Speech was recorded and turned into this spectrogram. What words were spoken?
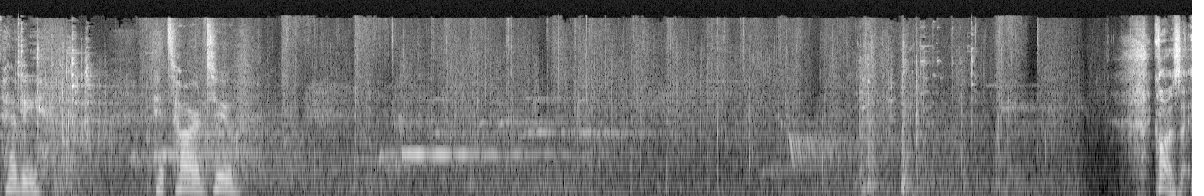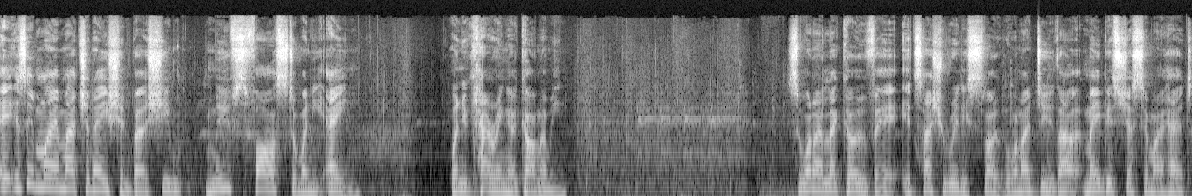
Heavy. It's hard too. Guys, is it my imagination, but she moves faster when you aim? When you're carrying a gun, I mean. So when I let go of it, it's actually really slow, but when I do that, maybe it's just in my head.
